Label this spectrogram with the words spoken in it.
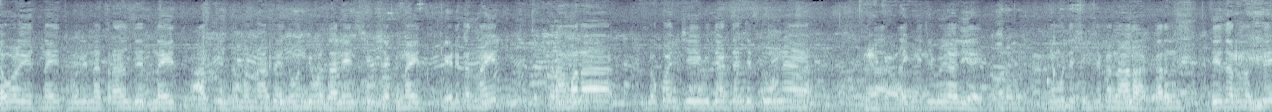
जवळ येत नाहीत मुलींना त्रास देत नाहीत. आज त्यांचं म्हणणं असं आहे दोन दिवस झाले शिक्षक नाहीत खेडकर नाहीत. तर आम्हाला लोकांचे विद्यार्थ्यांचे टोमण्या ऐकण्याची वेळ आली आहे. बरोबर. त्याच्यामुळे त्या शिक्षकांना आणा. कारण ते जर नसले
